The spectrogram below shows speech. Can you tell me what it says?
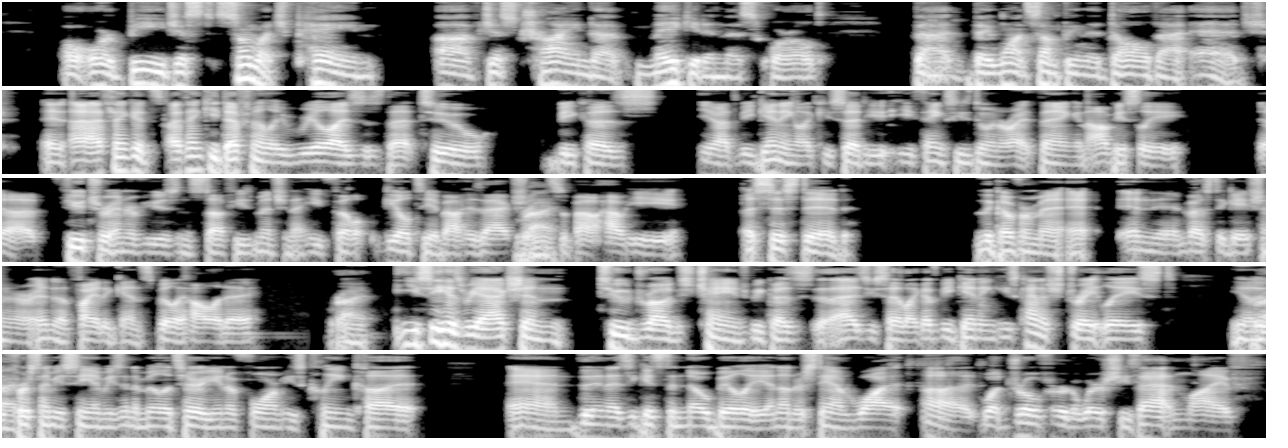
or, or B, just so much pain of just trying to make it in this world that mm-hmm. they want something to dull that edge. And I think it's I think he definitely realizes that too because you know, at the beginning, like you said, he he thinks he's doing the right thing, and obviously, uh, future interviews and stuff, he's mentioned that he felt guilty about his actions, right. about how he assisted the government in the investigation or in the fight against Billie Holiday. Right. You see his reaction to drugs change because, as you said, like at the beginning, he's kind of straight laced. You know, right. the first time you see him, he's in a military uniform. He's clean cut and then as he gets to know Billie and understand what uh what drove her to where she's at in life,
